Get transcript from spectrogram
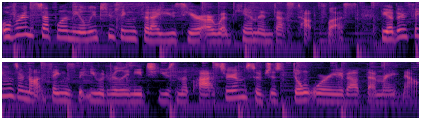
Over in step one, the only two things that I use here are webcam and desktop plus. The other things are not things that you would really need to use in the classroom, so just don't worry about them right now.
